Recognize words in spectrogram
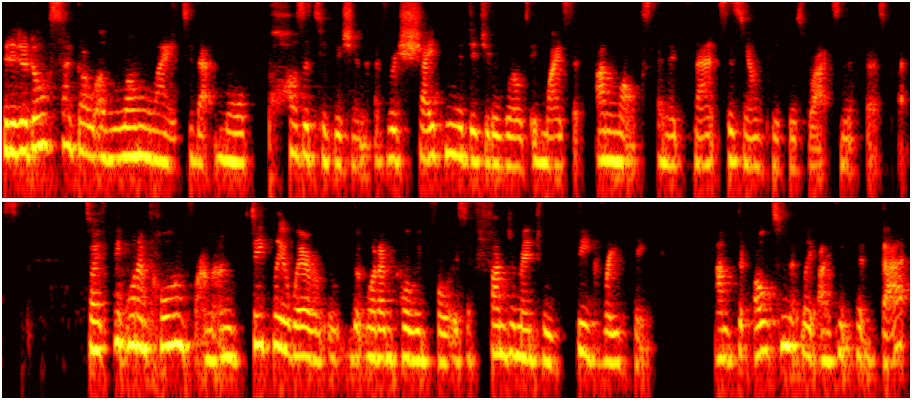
but it'd also go a long way to that more positive vision of reshaping the digital world in ways that unlocks and advances young people's rights in the first place. So I think what I'm calling for, I'm, I'm deeply aware that what I'm calling for is a fundamental big rethink. Um, but ultimately, I think that that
